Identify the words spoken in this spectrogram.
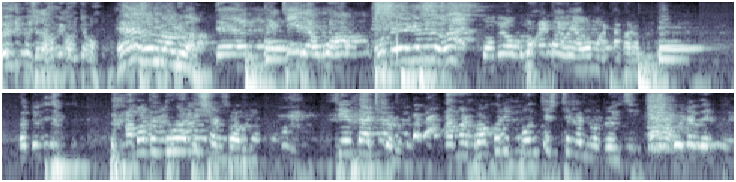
দাও, পয়সা আমি কই যাব? হ্যাঁ শোন পাপড়ি বালা দেন দেখি রে বাপ বলে গেলি রে ভাই। তুমি অবকাশ করো আরও মাথা খারাপ আমাদের দু হাতে শন যে কাজ করো আমার বকরি পঞ্চাশ টাকার নোট রয়েছে ওইটা বের করে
